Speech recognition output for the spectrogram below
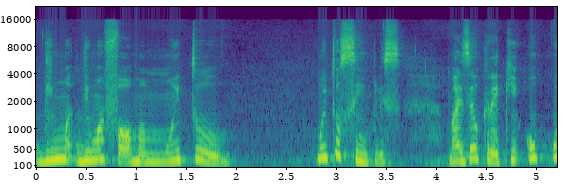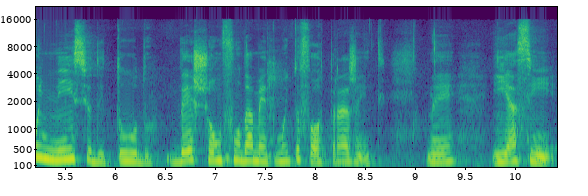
de uma, de uma forma muito, muito simples. Mas eu creio que o, o início de tudo deixou um fundamento muito forte para a gente. Né? E assim,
